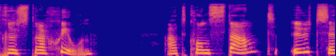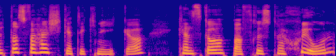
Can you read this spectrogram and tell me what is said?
Frustration. Att konstant utsättas för härskartekniker kan skapa frustration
